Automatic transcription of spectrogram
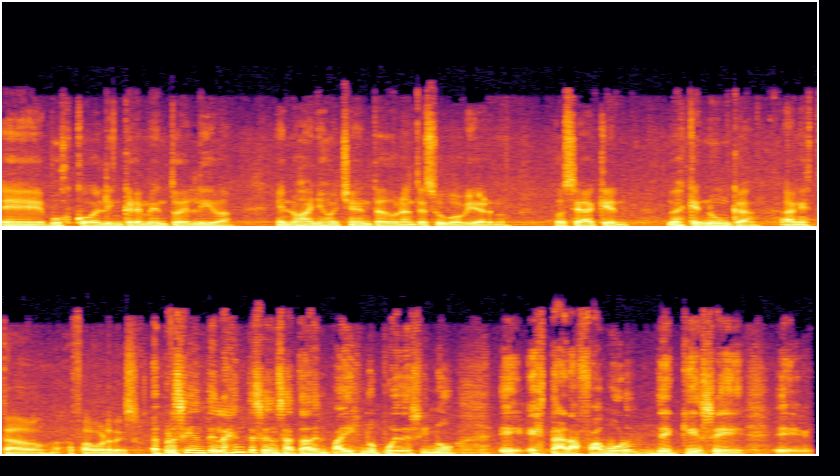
eh, buscó el incremento del IVA en los años 80 durante su gobierno. O sea que no es que nunca han estado a favor de eso. El presidente, la gente sensata del país no puede sino eh, estar a favor de que, se, eh,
